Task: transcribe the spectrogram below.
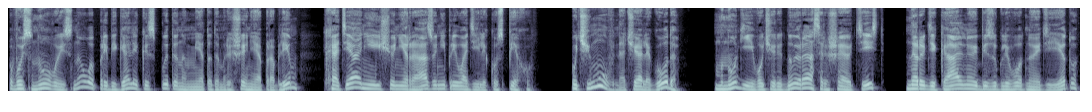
вы снова и снова прибегали к испытанным методам решения проблем, хотя они еще ни разу не приводили к успеху? Почему в начале года многие в очередной раз решают сесть на радикальную безуглеводную диету,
